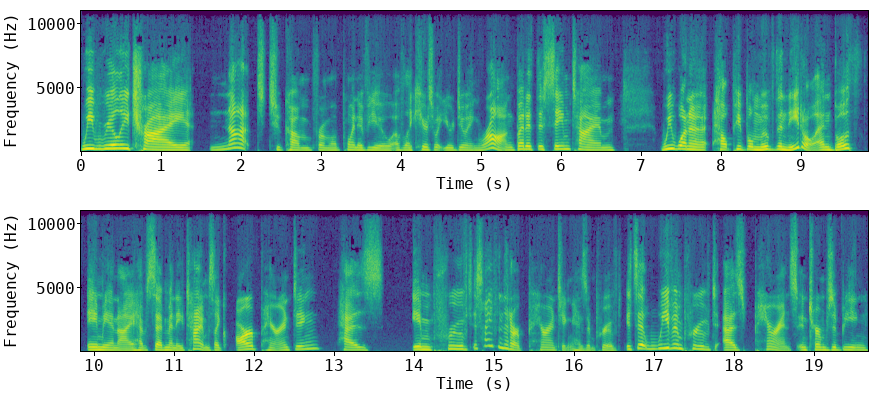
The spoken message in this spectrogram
we really try not to come from a point of view of like, here's what you're doing wrong. But at the same time, we want to help people move the needle. And both Amy and I have said many times, like, our parenting has improved. It's not even that our parenting has improved, it's that we've improved as parents in terms of being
